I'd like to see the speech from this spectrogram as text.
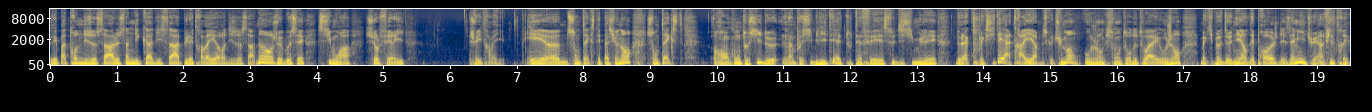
les patrons disent ça, le syndicat dit ça, puis les travailleurs disent ça. Non, je vais bosser six mois sur le ferry. Je vais y travailler. Et son texte est passionnant. Son texte rend compte aussi de l'impossibilité à tout à fait se dissimuler, de la complexité à trahir, parce que tu mens aux gens qui sont autour de toi et aux gens bah, qui peuvent devenir des proches, des amis. Tu es infiltré.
